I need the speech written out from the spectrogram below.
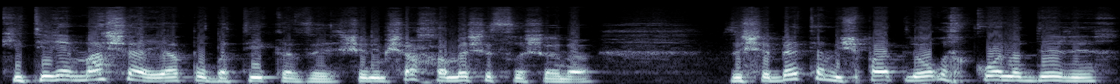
כי תראה, מה שהיה פה בתיק הזה, שנמשך 15 שנה, זה שבית המשפט לאורך כל הדרך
